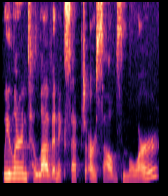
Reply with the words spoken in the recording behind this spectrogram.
we learn to love and accept ourselves more.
